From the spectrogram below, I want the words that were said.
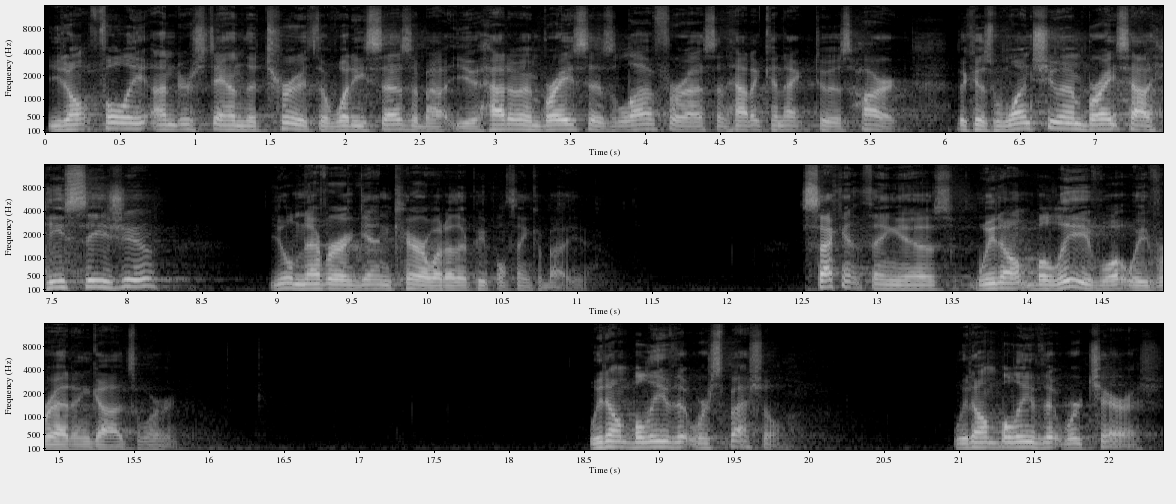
You don't fully understand the truth of what He says about you, how to embrace His love for us, and how to connect to His heart. Because once you embrace how He sees you, you'll never again care what other people think about you. Second thing is, we don't believe what we've read in God's Word. We don't believe that we're special. We don't believe that we're cherished.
